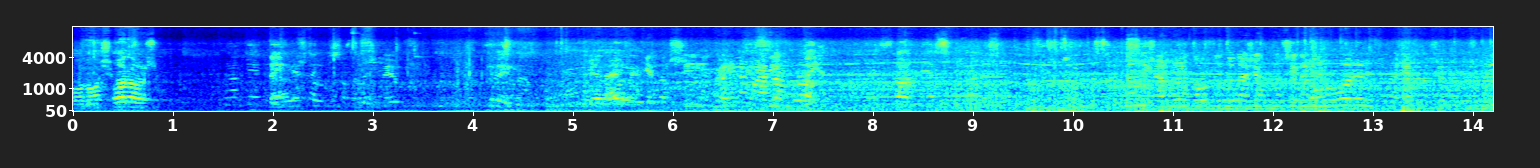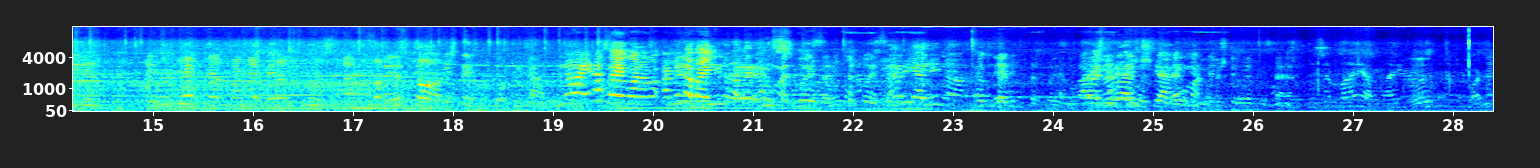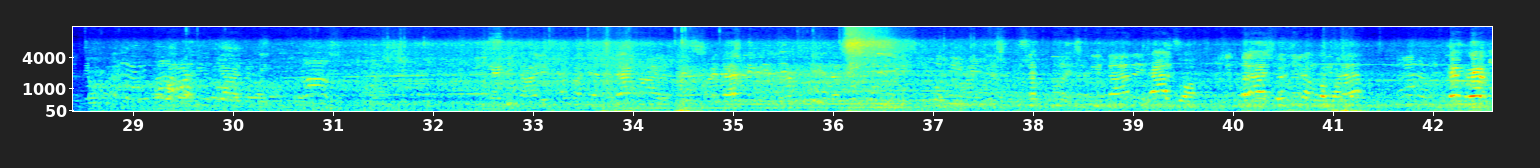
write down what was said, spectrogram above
Orochi. Orochi. Tem Muita coisa. É muita coisa. É muita coisa. É muita coisa. É muita coisa. em rep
